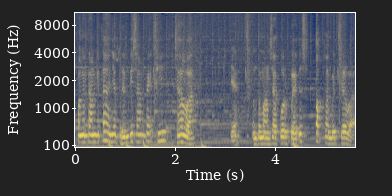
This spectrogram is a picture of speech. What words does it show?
pengetahuan kita hanya berhenti sampai di Jawa. Ya, untuk manusia purba itu stop sampai Jawa.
